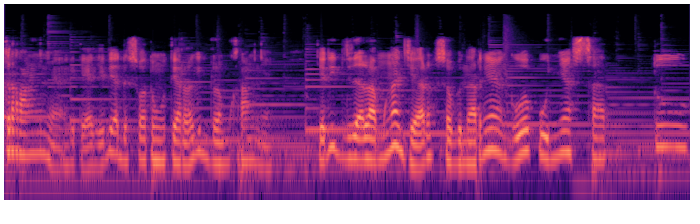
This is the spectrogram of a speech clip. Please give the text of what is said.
kerangnya gitu ya. Jadi ada suatu mutiara lagi di dalam kerangnya. Jadi di dalam mengajar sebenarnya gue punya satu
